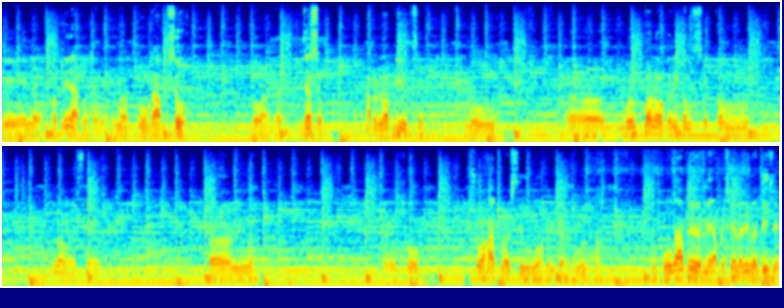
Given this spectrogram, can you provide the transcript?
કે એને પકડી રાખો તમે. એમાં ભોગ આપશો તો આગળ જશો. આપણે નોકરી છે. બહુ ગોલ્ફમાં નોકરી કમસે કમ કેટલા વર્ષ થયા છે ત્રણ સો સો સાત વર્ષથી હું નોકરી કરું છું ગોલ્ફમાં તો ભોગ આપ્યો એટલે આપણે સેલરી વધી છે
